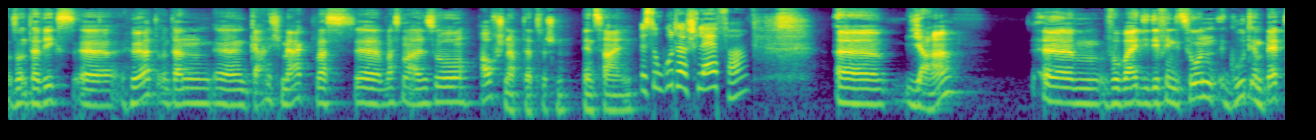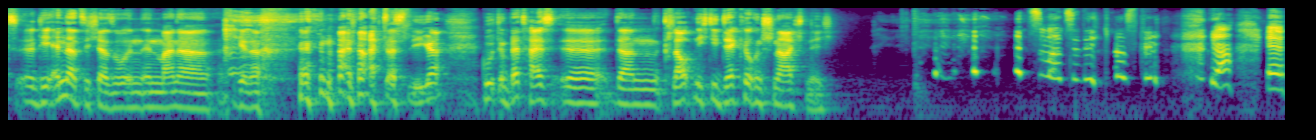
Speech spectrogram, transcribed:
so unterwegs äh, hört und dann äh, gar nicht merkt, was, äh, was man alles so aufschnappt dazwischen den Zeilen. Bist du ein guter Schläfer? Äh, ja, Ähm, wobei die Definition gut im Bett, äh, die ändert sich ja so in, in meiner in meiner Altersliga. Gut im Bett heißt, äh, dann klaut nicht die Decke und schnarcht nicht. Das ist wahnsinnig lustig. Ja, äh,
